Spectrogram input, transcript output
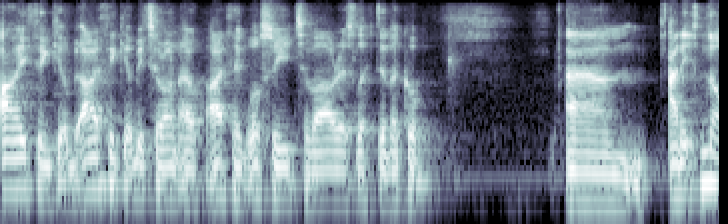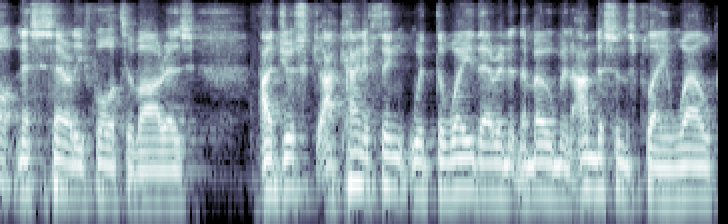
I think it'll be, I think it'll be Toronto. I think we'll see Tavares lifting the cup, um, and it's not necessarily for Tavares. I just I kind of think with the way they're in at the moment, Andersen's playing well.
